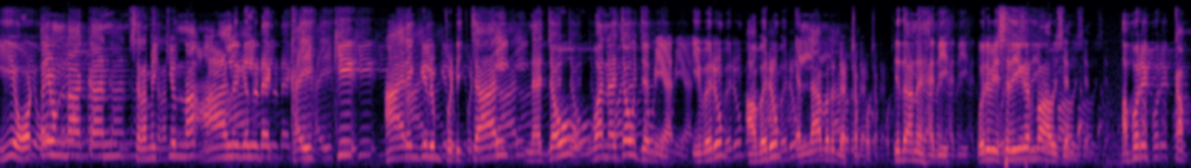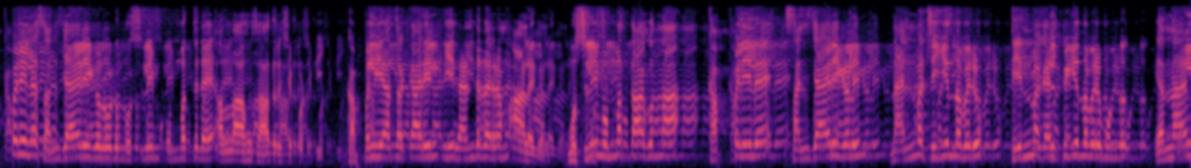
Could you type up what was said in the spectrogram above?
ഈ ഓട്ടയുണ്ടാക്കാൻ ശ്രമിക്കുന്ന ആളുകളുടെ കൈക്ക് ആരെങ്കിലും പിടിച്ചാൽ നജൗ വ നജൗ ജമിയാൻ ഇവരും അവരും എല്ലാവരും രക്ഷപ്പെടും. ഇതാണ് ഹരി ഒരു വിശദീകരണം ആവശ്യമില്ല. അപ്പൊ ഒരു കപ്പലിലെ സഞ്ചാരികളോട് മുസ്ലിം ഉമ്മത്തിനെ അള്ളാഹു സാദൃശ്യപ്പെടുത്തി. കപ്പൽ യാത്രക്കാരിൽ ഈ രണ്ടു തരം ആളുകൾ. മുസ്ലിം ഉമ്മത്താകുന്ന കപ്പലിലെ സഞ്ചാരികളിൽ നന്മ ചെയ്യുന്നവരും തിന്മ കൽപ്പിക്കുന്നവരുമുണ്ട്. എന്നാൽ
